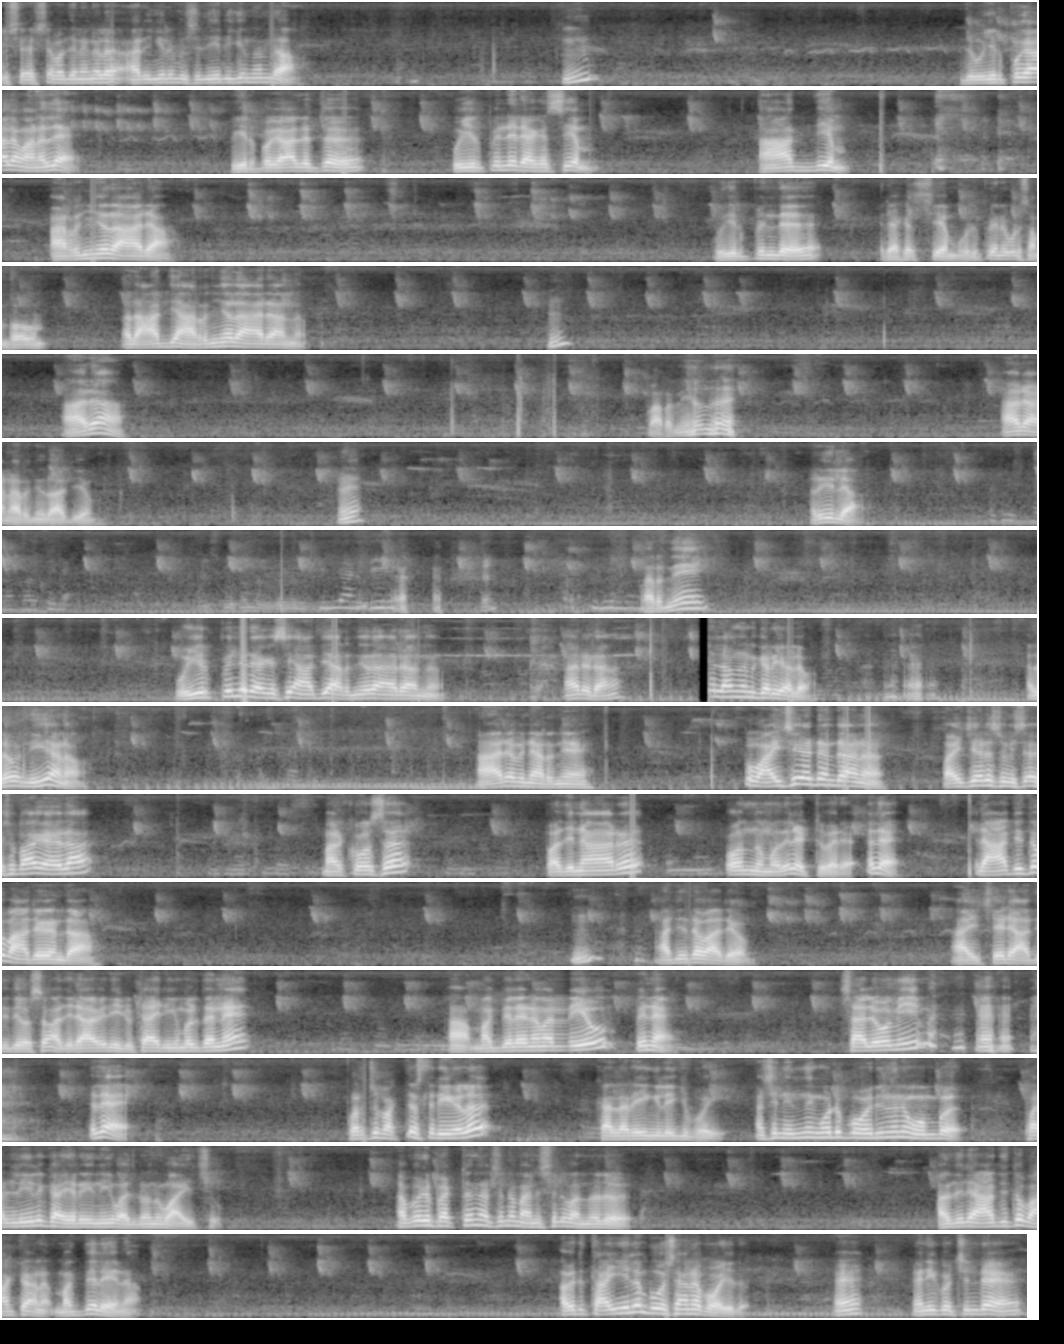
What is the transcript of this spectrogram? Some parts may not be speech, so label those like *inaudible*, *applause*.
വിശേഷ വചനങ്ങൾ ആരെങ്കിലും വിശദീകരിക്കുന്നുണ്ടോ? ഇത് ഉയർപ്പ് കാലമാണല്ലേ ഉയർപ്പ് കാലത്ത് ഉയർപ്പിന്റെ രഹസ്യം ആദ്യം അറിഞ്ഞതാരാ? ഉയർപ്പിന്റെ രഹസ്യം ഉയർപ്പിനെ കൂടെ സംഭവം. അത് ആദ്യം അറിഞ്ഞതാരാന്ന്. ആരാ? പറഞ്ഞൊന്ന് ആരാണ് അറിഞ്ഞത് ആദ്യം? ഏ? അറിയില്ല. പറഞ്ഞേ. ഉയിർപ്പിന്റെ രഹസ്യം ആദ്യം അറിഞ്ഞത് ആരാന്ന്? ആരടാ? എല്ലാം നിനക്കറിയാലോ? *laughs* ഹലോ നീയാണോ? ആരാ പിന്നെ അറിഞ്ഞേ? ഇപ്പോൾ വായിച്ചു കേട്ട് എന്താണ്? വായിച്ചയുടെ സുവിശേഷ ഭാഗം ഏതാ? മർക്കോസ് പതിനാറ് ഒന്ന് മുതൽ എട്ട് വരെ അല്ലേ? അല്ല ആദ്യത്തെ വാചകം എന്താ? ആദ്യത്തെ വാചകം. ആഴ്ചയുടെ ആദ്യ ദിവസം അതിരാവിലെ ഇരുട്ടായിരിക്കുമ്പോൾ തന്നെ ആ മഗ്ദലേന മറിയവും പിന്നെ? സലോമിയും അല്ലേ? കുറച്ച് ഭക്ത സ്ത്രീകൾ കല്ലറിയിലേക്ക് പോയി. അച്ഛൻ ഇന്ന് ഇങ്ങോട്ട് പോരുന്നതിന് മുമ്പ് പള്ളിയിൽ കയറി നീ വചനമൊന്ന് വായിച്ചു. അപ്പോൾ പെട്ടെന്ന് അച്ഛന്റെ മനസ്സിൽ വന്നത് അതിൽ ആദ്യത്തെ വാക്കാണ് മഗ്ദലേന. അവർ തൈലം പൂശാനാണ് പോയത്. ഏ? ഞാൻ ഈ കൊച്ചിന്റെ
